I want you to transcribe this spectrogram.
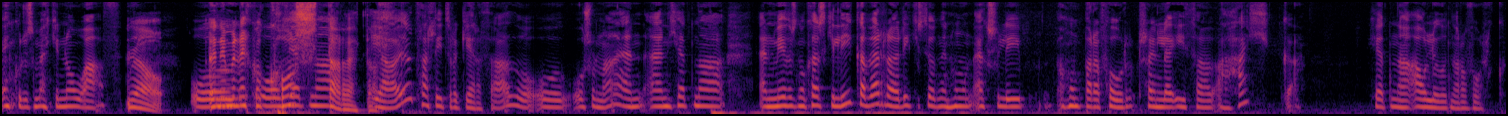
einhverju sem ekki nóg af. Já. Og, en ég minn eitthvað kostar hérna, þetta? Já, já, það hlýtur að gera það og, og, og svona, en, en hérna en mér finnst nú kannski líka verra að ríkistjónin hún, actually, hún bara fór hreinlega í það að hækka hérna álegurnar á fólk.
